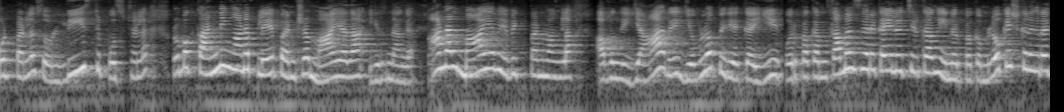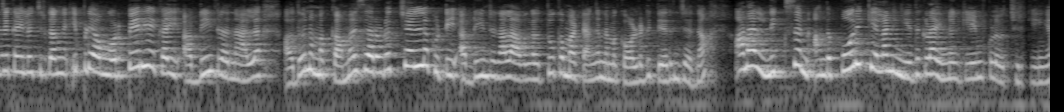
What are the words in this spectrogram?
ஓட் பண்ணல. ஸோ லீஸ்ட் பொசிஷனில் ரொம்ப கன்னிங்கான ப்ளே பண்ணுற மாயா தான் இருந்தாங்க. ஆனால் மாயாவை எவிக் பண்ணுவாங்களா? அவங்க யார்? எவ்வளோ பெரிய கை? ஒரு பக்கம் கமல் சாரை கையில் வச்சிருக்காங்க இன்னொரு பக்கம் லோகேஷ் கனகராஜ் கையில் வச்சிருக்காங்க. இப்படி அவங்க ஒரு பெரிய கை அப்படின்றதுனால அதுவும் நம்ம கமல் சாரோட செல்ல குட்டி அப்படின்றனால அவங்க தூக்க மாட்டாங்க நமக்கு ஆல்ரெடி தெரிஞ்சது தான் ஆனால் நிக்சன் அந்த பொறிக்கையெல்லாம் நீங்கள் எதுக்கெல்லாம் இன்னும் கேம்குள்ளே வச்சுருக்கீங்க?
